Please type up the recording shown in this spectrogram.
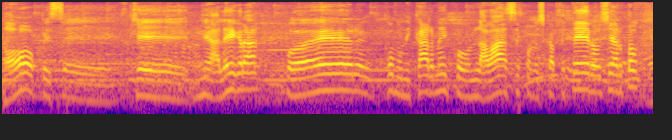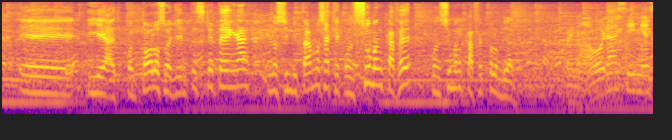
No, pues eh, que me alegra poder comunicarme con la base, con los cafeteros, ¿cierto? Eh, y con todos los oyentes que tengan, los invitamos a que consuman café, consuman café colombiano. Bueno, ahora sí me hace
